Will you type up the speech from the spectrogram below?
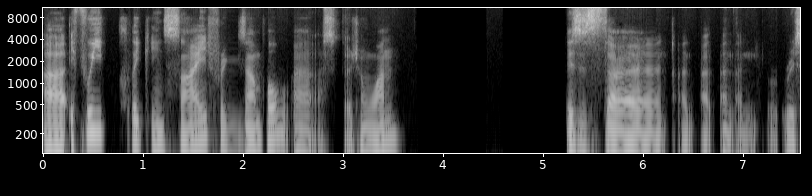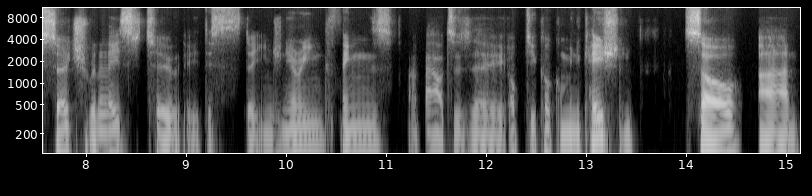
uh, if we click inside, for example, uh, a certain one, this is uh, a, a, research relates to the, this, the engineering things about the optical communication. So um,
